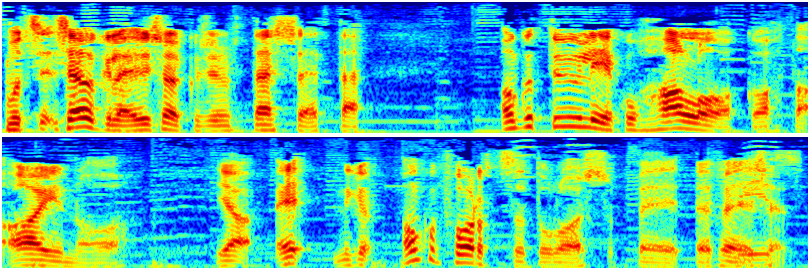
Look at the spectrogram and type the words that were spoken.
Mut se, se on kyllä iso kysymys tässä, että onko tyyli joku Halo kohta ainoa? Ja e, niinku, onko Forza tulossa PC? Siis,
